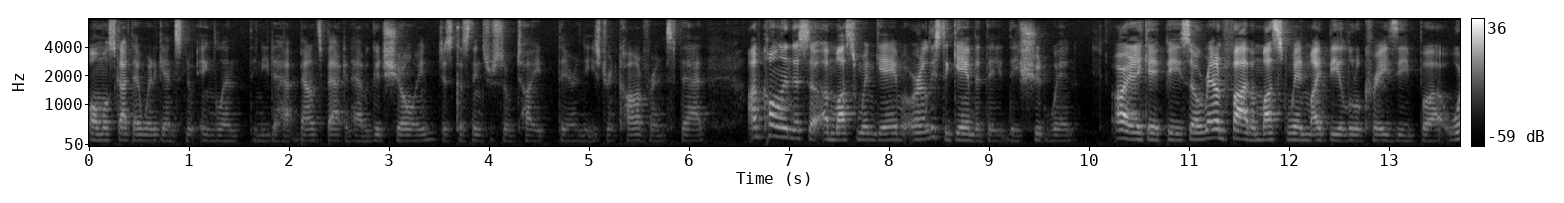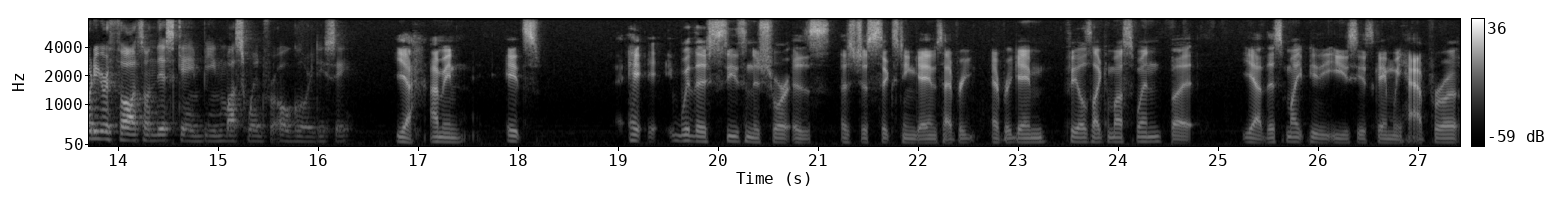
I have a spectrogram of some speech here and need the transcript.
almost got that win against New England. They need to have, bounce back and have a good showing just because things are so tight there in the Eastern Conference that I'm calling this a, a must win game, or at least a game that they, they should win. All right, AKP. So round five, a must win might be a little crazy, but what are your thoughts on this game being must win for Old Glory DC? Yeah, I mean, it's it, with a season as short as as just 16 games, every every game feels like a must win. But yeah, this might be the easiest game we have for a,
